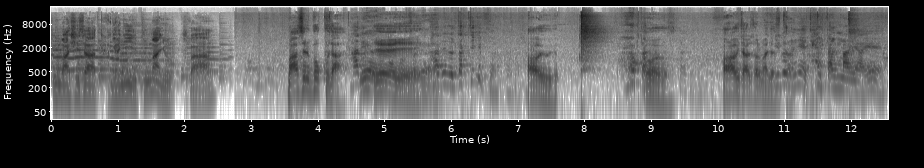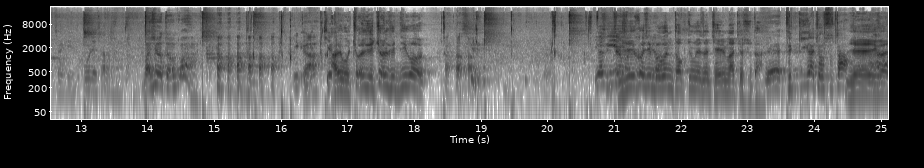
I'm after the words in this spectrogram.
그 맛이사 당연히 일품 아니구가 맛을 볶구다. 다리, 예, 예. 다리를 딱 찢었어. 아유, 푹딱 어휴. 아유, 잘 설맞았다. 이거는 예, 잘 삶아야 예, 저기 오래 삶아. 맛이 어떤 거야? 이거, 아이고, 쫄깃쫄깃 이거 여기 이제까지 먹은 덕 중에서는 제일 맛좋수다. 예, 듣기가 좋수다. 예, 이거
